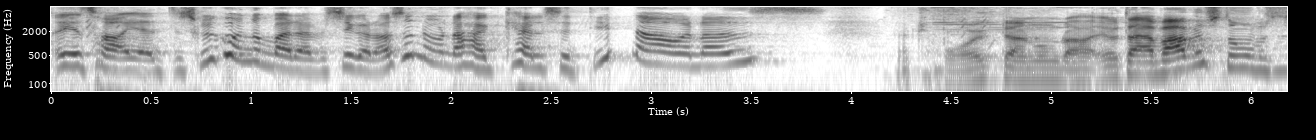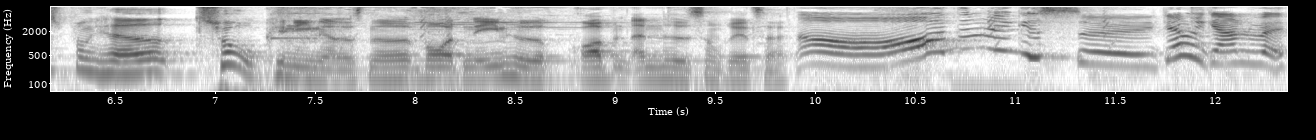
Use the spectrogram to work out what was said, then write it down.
Og jeg tror, ja, det skulle ikke undre mig, der er sikkert også nogen, der har kaldt sig dit navn også. Jeg tror ikke, der er nogen, der har... Jo, der var vist nogen på et tidspunkt, havde to kaniner eller sådan noget, hvor den ene hed Robin, den anden hed som Rita. Åh, det er mega sødt. Jeg vil gerne være...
